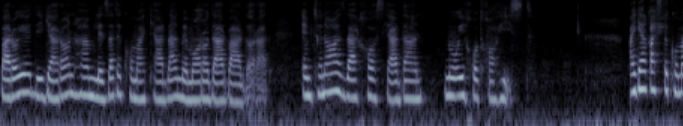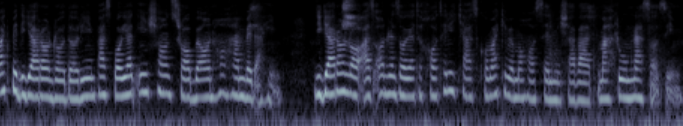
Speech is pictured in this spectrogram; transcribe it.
برای دیگران هم لذت کمک کردن به ما را در بر دارد. امتناع از درخواست کردن نوعی خودخواهی است. اگر قصد کمک به دیگران را داریم پس باید این شانس را به آنها هم بدهیم. دیگران را از آن رضایت خاطری که از کمک به ما حاصل می شود محروم نسازیم.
